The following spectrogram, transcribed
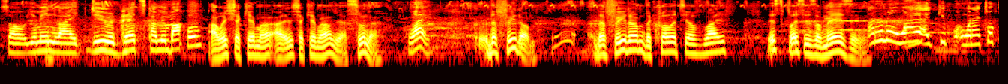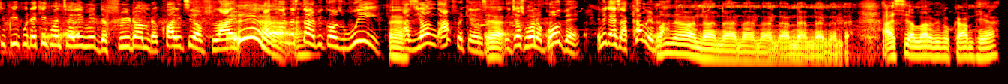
so you mean like do you regret coming back home I wish I came out. I wish I came out there sooner. why The freedom, the freedom, the quality of life. This place is amazing. I don't know why I keep when I talk to people they keep on telling me the freedom the quality of life I don't understand because we as young Africans Yeah. we just want to go there and you guys are coming back No, no, no, no, no, no, no, no, no, no. I see a lot of people come here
